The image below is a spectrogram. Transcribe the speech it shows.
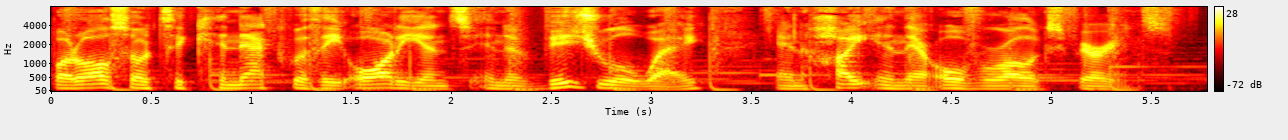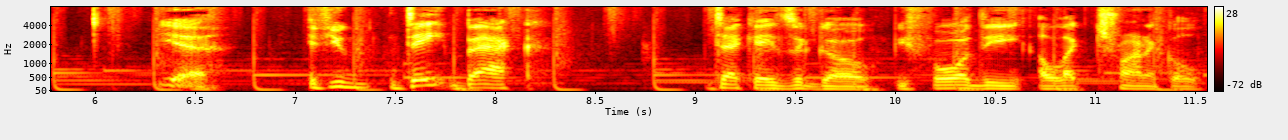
but also to connect with the audience in a visual way and heighten their overall experience. Yeah. If you date back decades ago, before the electronical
